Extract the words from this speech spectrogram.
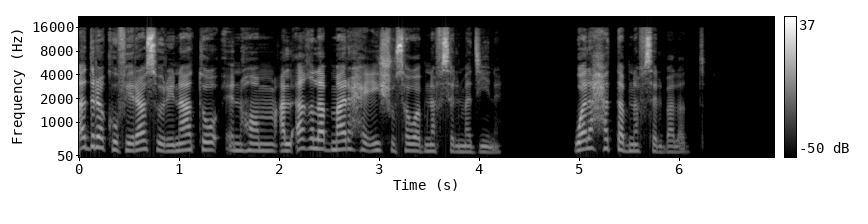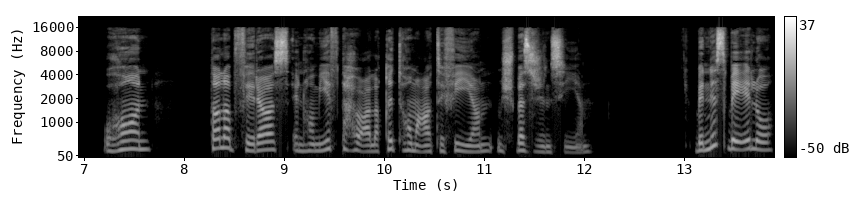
أدركوا فراس وريناتو إنهم على الأغلب ما رح يعيشوا سوا بنفس المدينة ولا حتى بنفس البلد. وهون طلب فراس إنهم يفتحوا علاقتهم عاطفياً مش بس جنسياً. بالنسبة إله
